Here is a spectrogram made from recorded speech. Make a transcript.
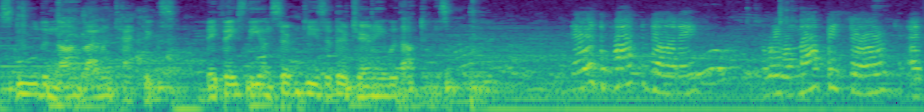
Schooled in nonviolent tactics, they faced the uncertainties of their journey with optimism. There is a possibility we will not be served at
